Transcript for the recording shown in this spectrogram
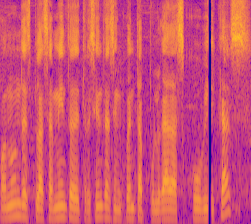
con un desplazamiento de 350 pulgadas cúbicas,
